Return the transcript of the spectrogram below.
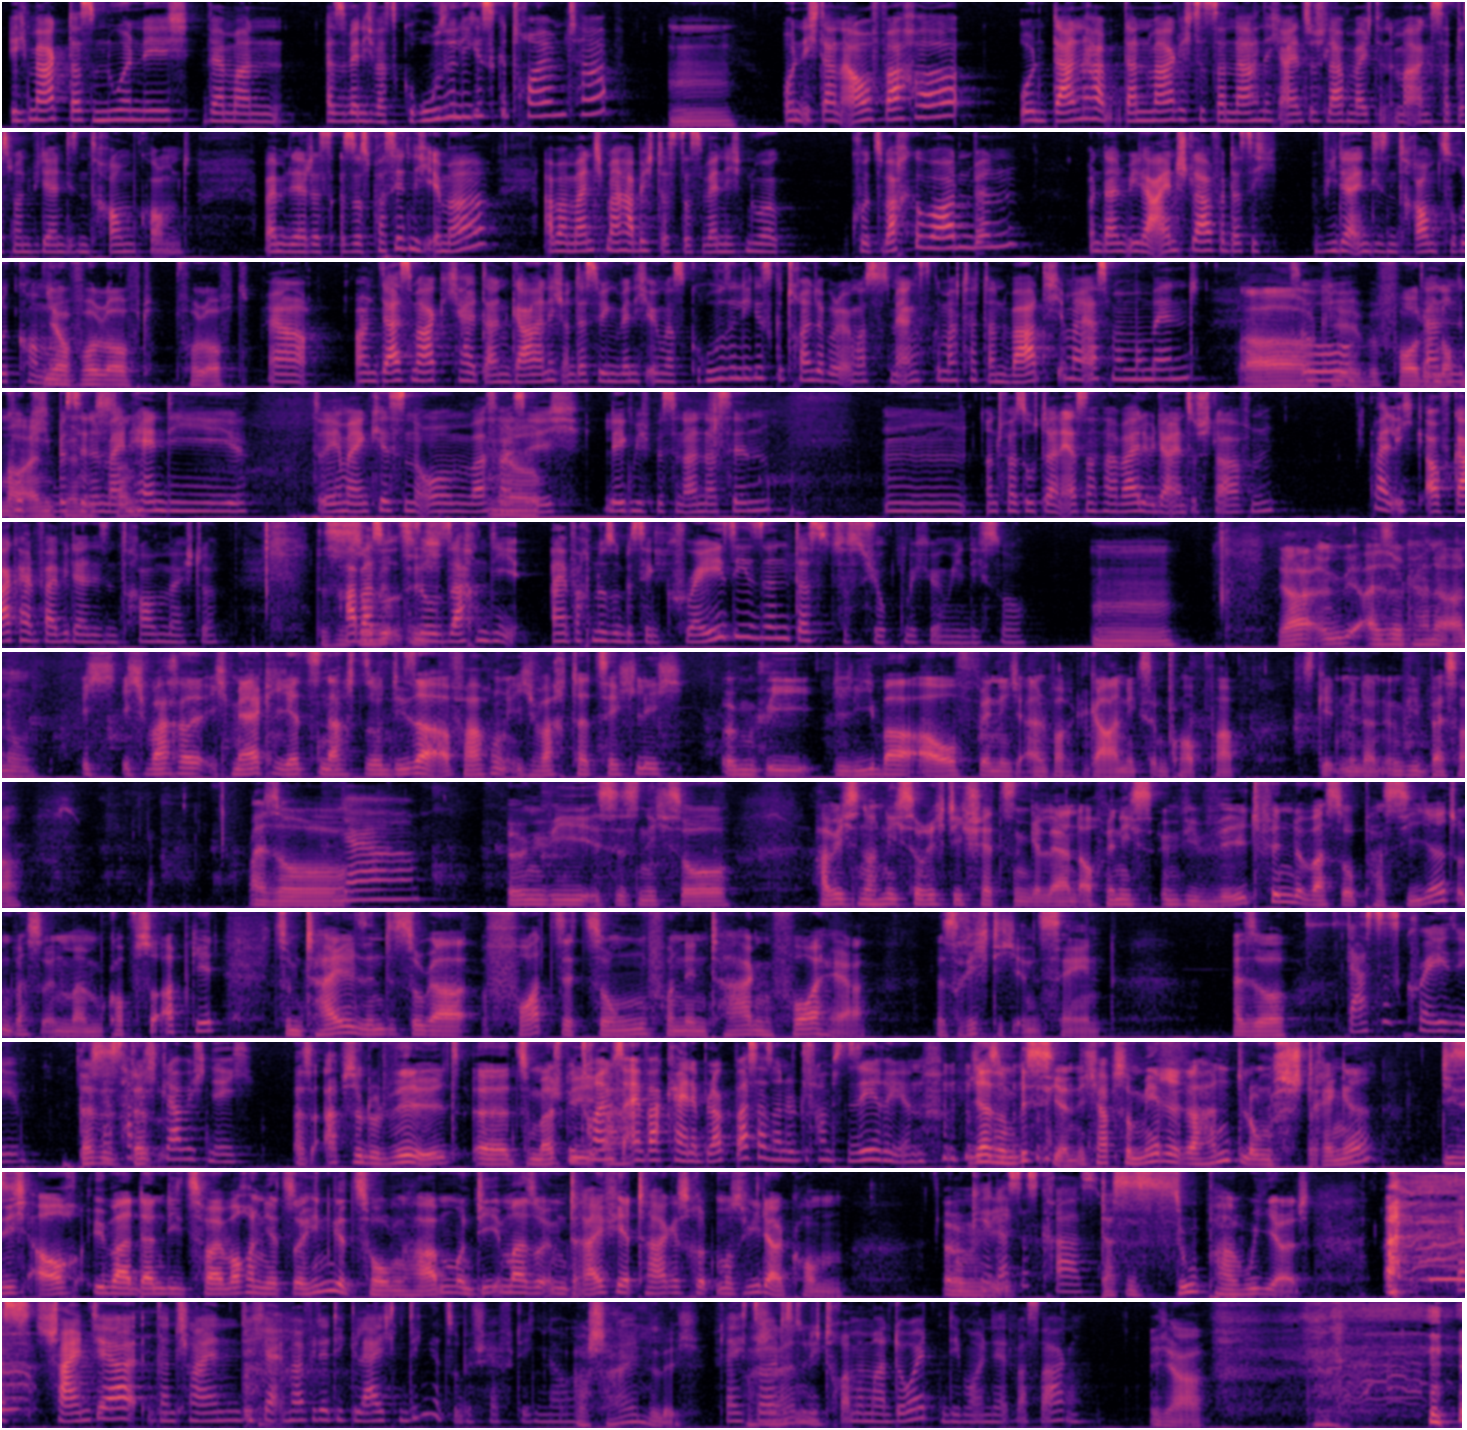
ich mag das nur nicht, wenn man, also wenn ich was Gruseliges geträumt habe mm. und ich dann aufwache und dann, hab, dann mag ich das danach nicht einzuschlafen, weil ich dann immer Angst habe, dass man wieder in diesen Traum kommt. Weil mir das, also es passiert nicht immer, aber manchmal habe ich das, dass wenn ich nur kurz wach geworden bin und dann wieder einschlafe, dass ich wieder in diesen Traum zurückkomme. Ja, voll oft, voll oft. Ja, und das mag ich halt dann gar nicht. Und deswegen, wenn ich irgendwas Gruseliges geträumt habe oder irgendwas, was mir Angst gemacht hat, dann warte ich immer erstmal einen Moment. Ah, so, okay, bevor du nochmal Dann gucke ich ein bisschen in mein Handy, drehe mein Kissen um, was ja. weiß ich, lege mich ein bisschen anders hin. Mm, und versuche dann erst nach einer Weile wieder einzuschlafen, weil ich auf gar keinen Fall wieder in diesen Traum möchte. Aber so, so, so, Sachen, die einfach nur so ein bisschen crazy sind, das, das juckt mich irgendwie nicht so. Mm. Ja, irgendwie, also keine Ahnung. Ich, ich wache, ich merke jetzt nach so dieser Erfahrung, ich wache tatsächlich irgendwie lieber auf, wenn ich einfach gar nichts im Kopf habe. Es geht mir dann irgendwie besser. Also ja. irgendwie ist es nicht so, habe ich es noch nicht so richtig schätzen gelernt. Auch wenn ich es irgendwie wild finde, was so passiert und was so in meinem Kopf so abgeht. Zum Teil sind es sogar Fortsetzungen von den Tagen vorher. Das ist richtig insane. Also. Das ist crazy. Das, das habe ich, glaube ich, nicht. Das ist absolut wild. Äh, zum Beispiel. Du träumst ah, einfach keine Blockbuster, sondern du träumst Serien. ja, so ein bisschen. Ich habe so mehrere Handlungsstränge, die sich auch über dann die zwei Wochen jetzt so hingezogen haben und die immer so im drei, vier Tagesrhythmus wiederkommen. Irgendwie. Okay, das ist krass. Das ist super weird. Das scheint ja, dann scheinen dich ja immer wieder die gleichen Dinge zu beschäftigen. Laura. Wahrscheinlich. Vielleicht Wahrscheinlich. solltest du die Träume mal deuten, die wollen dir etwas sagen. Ja. nee,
